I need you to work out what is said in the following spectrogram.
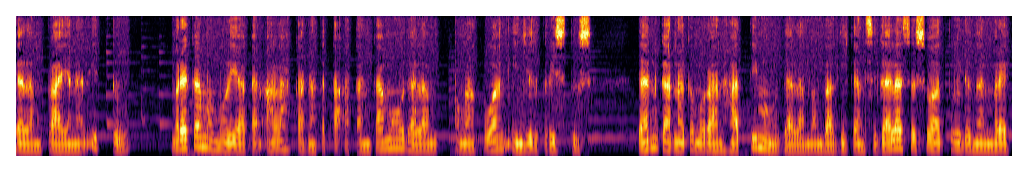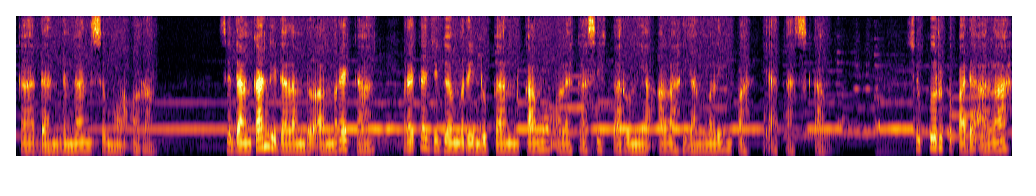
dalam pelayanan itu, mereka memuliakan Allah karena ketaatan kamu dalam pengakuan Injil Kristus dan karena kemurahan hatimu dalam membagikan segala sesuatu dengan mereka dan dengan semua orang. Sedangkan di dalam doa mereka, mereka juga merindukan kamu oleh kasih karunia Allah yang melimpah di atas kamu. Syukur kepada Allah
